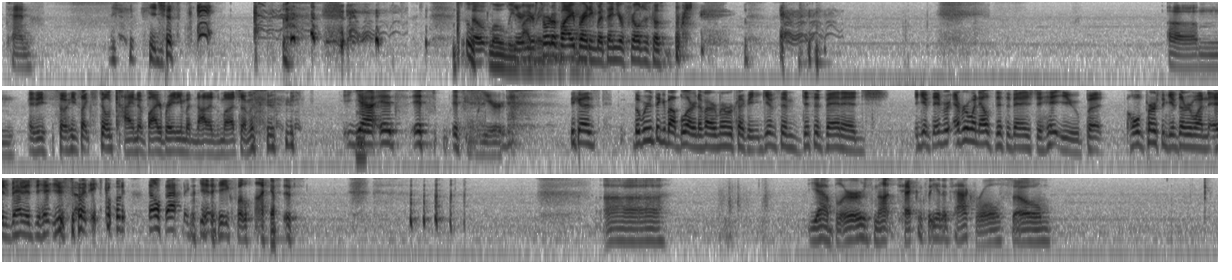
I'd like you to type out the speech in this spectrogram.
Ten. he just. Still so slowly. you're, you're sort of vibrating, hands. but then your frill just goes. Um. Is he, so he's like still kind of vibrating, but not as much. I'm assuming. yeah, it's it's it's weird. because the weird thing about Blur, and if I remember correctly, it gives him disadvantage. It gives every, everyone else disadvantage to hit you, but hold person gives everyone advantage to hit you, so it equals out again. it equalizes. uh, yeah, blur's not technically an attack roll, so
